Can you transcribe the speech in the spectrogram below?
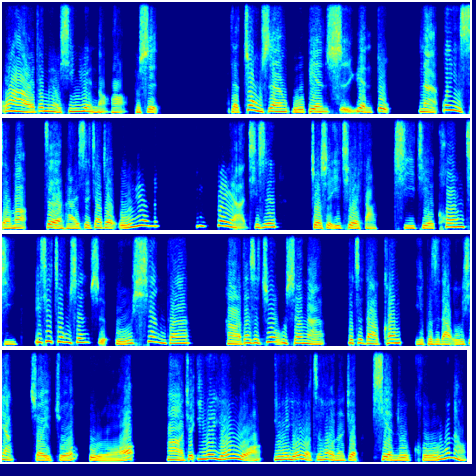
哇，我都没有心愿了啊，不是，这众生无边誓愿度。那为什么这还是叫做无愿呢？因为啊，其实就是一切法悉皆空寂，一切众生是无相的啊。但是众生啊，不知道空，也不知道无相，所以着我啊，就以为有我，以为有我之后呢，就陷入苦恼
